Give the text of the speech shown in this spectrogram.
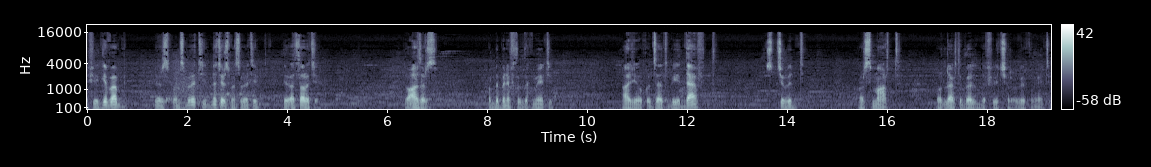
If you give up your responsibility, not your responsibility, your authority to others for the benefit of the community, are you considered to be daft, stupid, or smart? Would like to build the future of your community?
